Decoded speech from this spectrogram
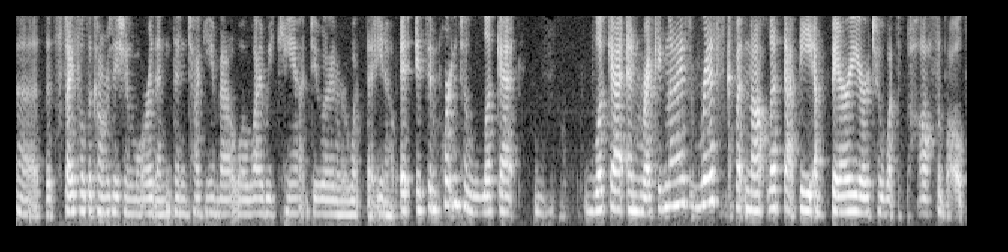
uh, that stifles a conversation more than than talking about well why we can't do it or what that you know it, it's important to look at look at and recognize risk but not let that be a barrier to what's possible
